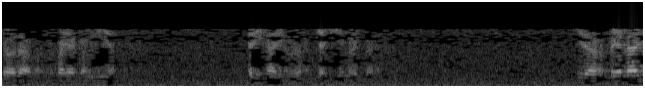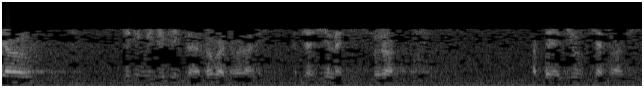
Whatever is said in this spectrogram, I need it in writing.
ဒေါသဘာယကံကြီးရအဲ့ဒီဟာတွေကိုအပြတ်ရှင်းလိုက်ပါတယ်ဒီတော့အပေလာကြောင့်ဒိဋ္ဌိဝိသိကိစ္စလောဘဒေါသတွေအပြတ်ရှင်းလိုက်ဆိုတော့အပယ်မျိုးဖြတ်သွားပြီအ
